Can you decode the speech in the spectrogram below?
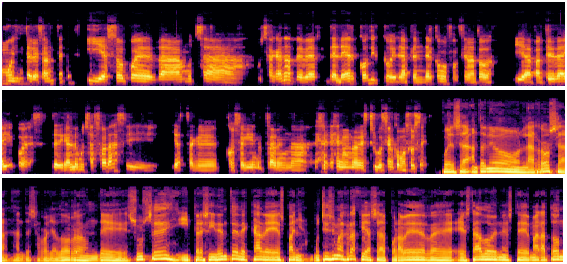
muy interesante y eso pues da mucha, muchas ganas de ver, de leer código y de aprender cómo funciona todo. Y a partir de ahí, pues dedicarle muchas horas y, y hasta que conseguí entrar en una, en una distribución como SUSE. Pues eh, Antonio La Rosa, desarrollador de SUSE y presidente de CADE España. Muchísimas gracias eh, por haber eh, estado en este maratón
